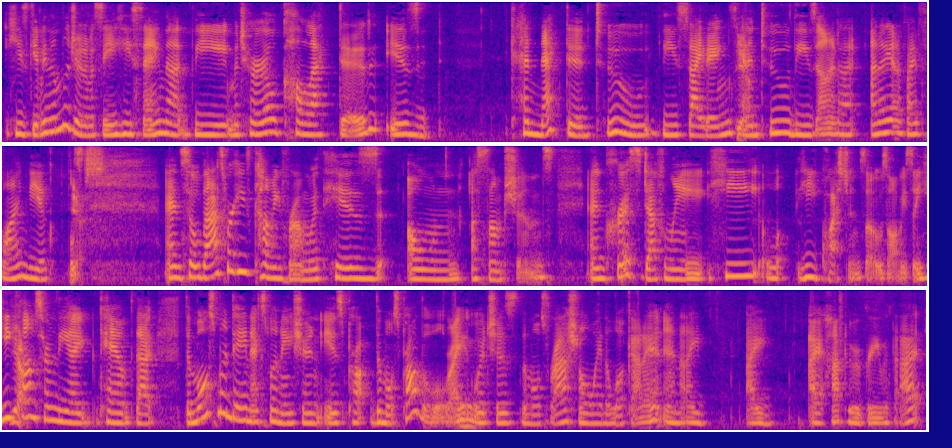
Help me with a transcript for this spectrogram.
he's giving them legitimacy. He's saying that the material collected is connected to these sightings Yeah. and to these unidentified flying vehicles. Yes. And so that's where he's coming from with his own assumptions. And Chris definitely he he questions those. Obviously, he Yeah. comes from the uh, camp that the most mundane explanation is pro- the most probable, right? Mm. Which is the most rational way to look at it. And I I I have to agree with that.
